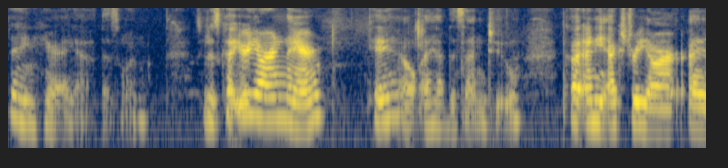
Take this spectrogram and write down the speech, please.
thing. Here, I got this one. So just cut your yarn there. Okay, oh, I have this end too. Cut any extra yarn, uh,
